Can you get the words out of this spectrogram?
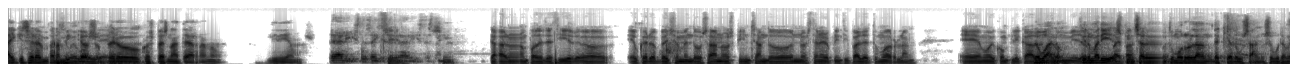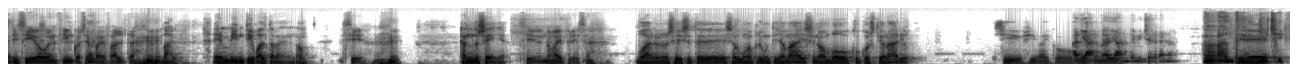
hai que ser ambicioso, idea, pero eh. cos pés na terra, non? Diríamos. Realistas, hai que sí, ser realistas. Sí. Claro, non podes decir oh, eu quero vexome en dous anos pinchando no escenario principal de Tomorrowland. É moi complicado. Pero bueno, entón, firmarías pinchar en Tomorrowland daqui a dous anos, seguramente. Sí, sí, ou en cinco se fai falta. vale. En 20 igual tamén, non? Sí. Cando seña? Sí, non hai presa. Bueno, non sei se tedes algunha preguntiña máis, se non vou co cuestionario. Sì, sì, vai con... Adiante, adiante, mi Serena. Avanti, eh, Gigi.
